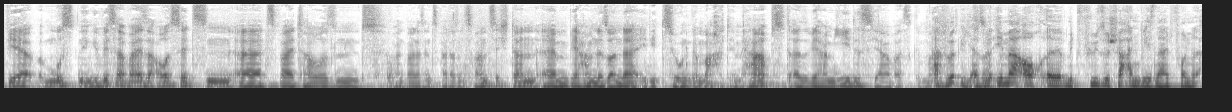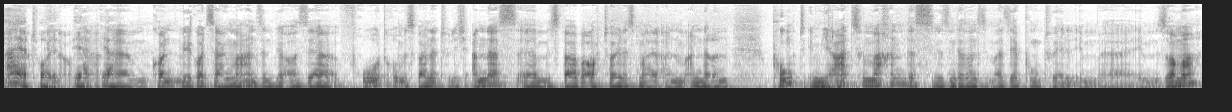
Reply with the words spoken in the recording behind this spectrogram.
wir mussten in gewisser Weise aussetzen, äh, 2000, wann war das denn, 2020 dann? Ähm, wir haben eine Sonderedition gemacht im Herbst, also wir haben jedes Jahr was gemacht. Ach wirklich, also immer auch äh, mit physischer Anwesenheit von, ah ja toll. Genau, ja, ja, ja. Ähm, konnten wir Gott sei Dank machen, sind wir auch sehr froh drum. Es war natürlich anders. Ähm, es war aber auch toll, das mal an einem anderen Punkt im Jahr zu machen. Das, wir sind ja sonst immer sehr punktuell im, äh, im Sommer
